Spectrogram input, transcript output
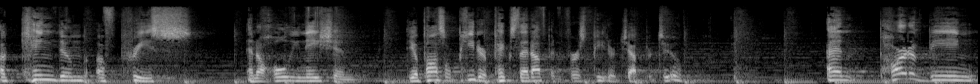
a kingdom of priests and a holy nation. The apostle Peter picks that up in 1 Peter chapter 2. And part of being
